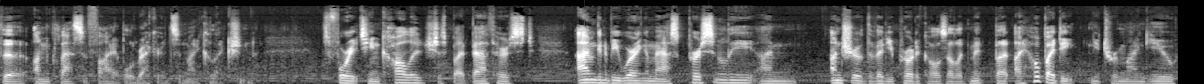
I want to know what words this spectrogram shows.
the unclassifiable records in my collection. It's 418 College, just by Bathurst. I'm going to be wearing a mask personally. I'm unsure of the venue protocols, I'll admit, but I hope I de- need to remind you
